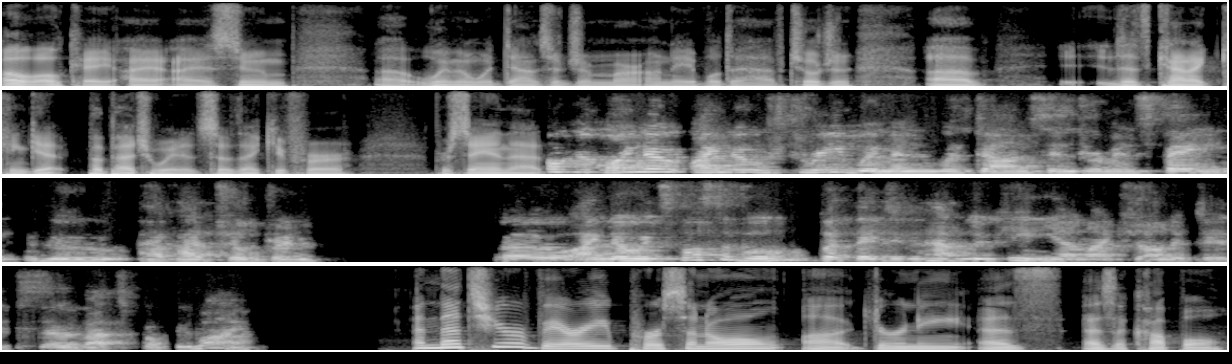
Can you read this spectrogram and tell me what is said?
"Oh, okay, I, I assume uh, women with Down syndrome are unable to have children." Uh, that kind of can get perpetuated. So thank you for for saying that. Oh no, I know I know three women with Down syndrome in Spain who have had children. So I know it's possible, but they didn't have leukemia like Charlotte did, so that's probably why. and that's your very personal uh, journey as as a couple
